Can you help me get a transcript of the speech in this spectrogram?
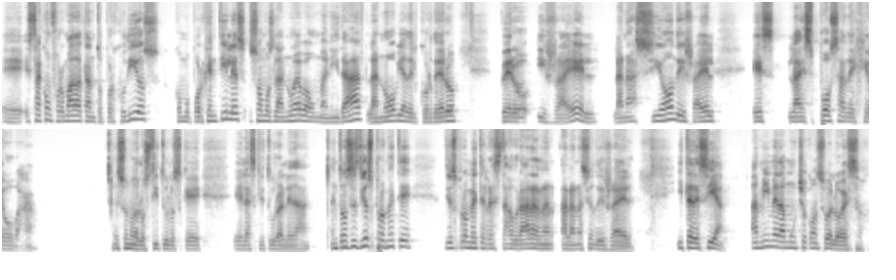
eh, está conformada tanto por judíos como por gentiles. Somos la nueva humanidad, la novia del Cordero, pero Israel, la nación de Israel, es la esposa de Jehová. Es uno de los títulos que eh, la escritura le da. Entonces Dios promete Dios promete restaurar a la, nación de Israel. Y te decía, a mí me da mucho consuelo eso.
